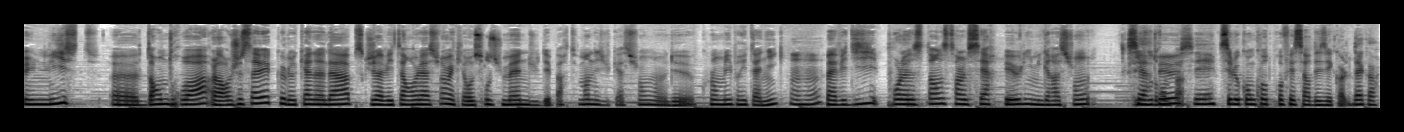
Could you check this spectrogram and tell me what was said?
une liste euh, d'endroits. Alors je savais que le Canada, parce que j'avais été en relation avec les ressources humaines du département d'éducation euh, de Colombie-Britannique, m'avait dit pour l'instant sans le CRPE l'immigration ils voudront CRPE, pas. C'est. le concours de professeur des écoles. D'accord.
